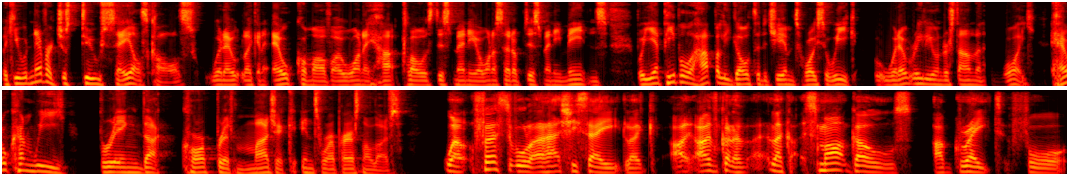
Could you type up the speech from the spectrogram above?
Like you would never just do sales calls without like an outcome of, I want to ha- close this many, I want to set up this many meetings. But yet people will happily go to the gym twice a week without really understanding why. How can we bring that corporate magic into our personal lives? Well, first of all, I'd actually say like I, I've got a like smart goals are great for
